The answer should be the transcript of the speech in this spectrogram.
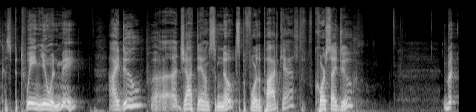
Because between you and me, I do uh, jot down some notes before the podcast. Of course, I do. But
